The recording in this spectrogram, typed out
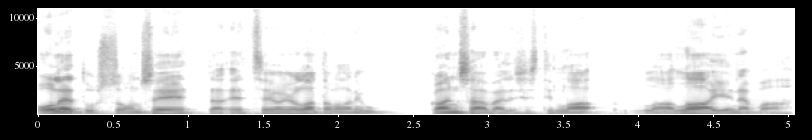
oletus on se, että, että se on jollain tavalla niin kansainvälisesti la, la, laajenevaa.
